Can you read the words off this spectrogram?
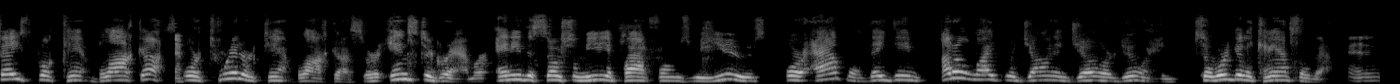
Facebook can't block us, or Twitter can't block us, or Instagram, or any of the social media platforms we use, or Apple. They deem, I don't like what John and Joe are doing, so we're going to cancel them. And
